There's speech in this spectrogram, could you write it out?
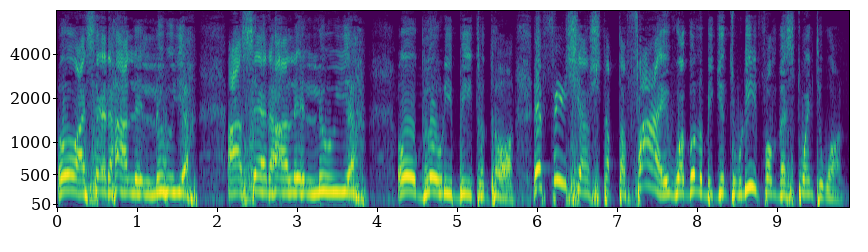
Oh, I said hallelujah. I said hallelujah. Oh, glory be to God. Ephesians chapter 5, we're going to begin to read from verse 21.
